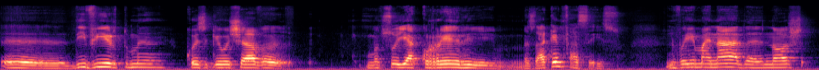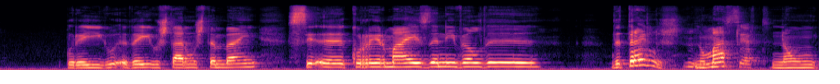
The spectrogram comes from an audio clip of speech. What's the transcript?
uh, divirto-me, coisa que eu achava uma pessoa ia a correr, e, mas há quem faça isso. Não veio mais nada, nós por aí daí gostarmos também se, correr mais a nível de, de trailers uhum, no mato. Certo. Não,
